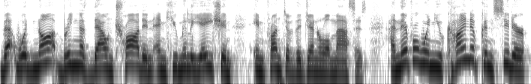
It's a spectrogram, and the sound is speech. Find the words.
that would not bring us downtrodden and humiliation in front of the general masses. And therefore, when you kind of consider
